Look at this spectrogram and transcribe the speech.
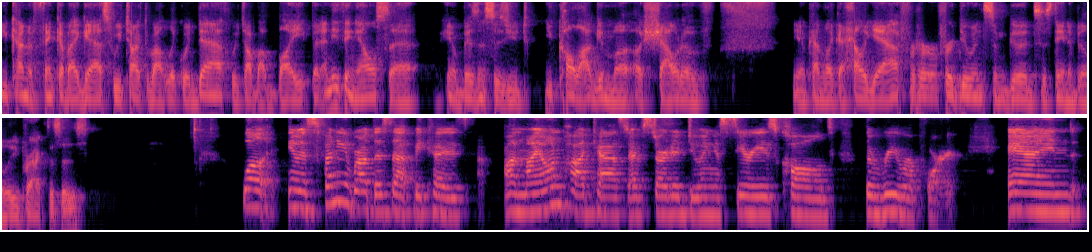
you kind of think of? I guess we talked about Liquid Death, we talked about Bite, but anything else that you know businesses you you call out, give them a, a shout of, you know, kind of like a hell yeah for for doing some good sustainability practices. Well, you know, it's funny you brought this up because on my own podcast, I've started doing a series called The Re Report. And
